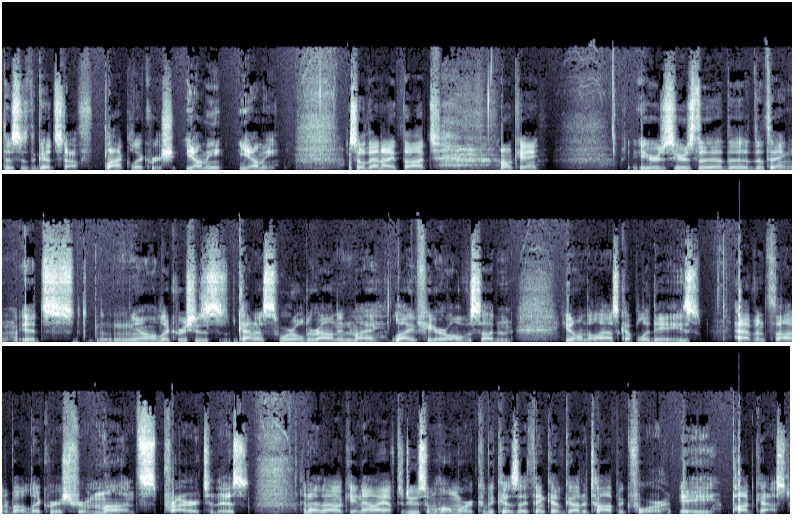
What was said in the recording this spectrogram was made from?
this is the good stuff. Black licorice. Yummy, yummy. So then I thought, Okay, here's here's the, the, the thing. It's you know licorice is kind of swirled around in my life here all of a sudden. You know, in the last couple of days, haven't thought about licorice for months prior to this, and I thought, okay, now I have to do some homework because I think I've got a topic for a podcast.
